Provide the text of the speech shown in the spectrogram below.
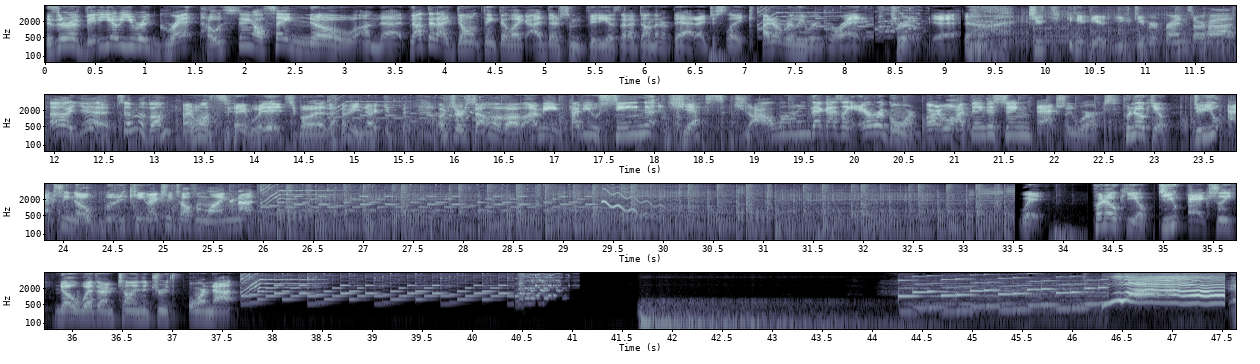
is there a video you regret posting? I'll say no on that. Not that I don't think that, like, I, there's some videos that I've done that are bad. I just, like, I don't really regret it. True, yeah. Do you think any of your YouTuber friends are hot? Oh, yeah, some of them. I won't say which, but, I mean, I can, I'm sure some of them. I mean, have you seen Jeff's jawline? That guy's like Aragorn. All right, well, I think this thing actually works. Pinocchio, do you actually but can you actually tell if I'm lying or not? Wait. Pinocchio, do you actually know whether I'm telling the truth or not?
